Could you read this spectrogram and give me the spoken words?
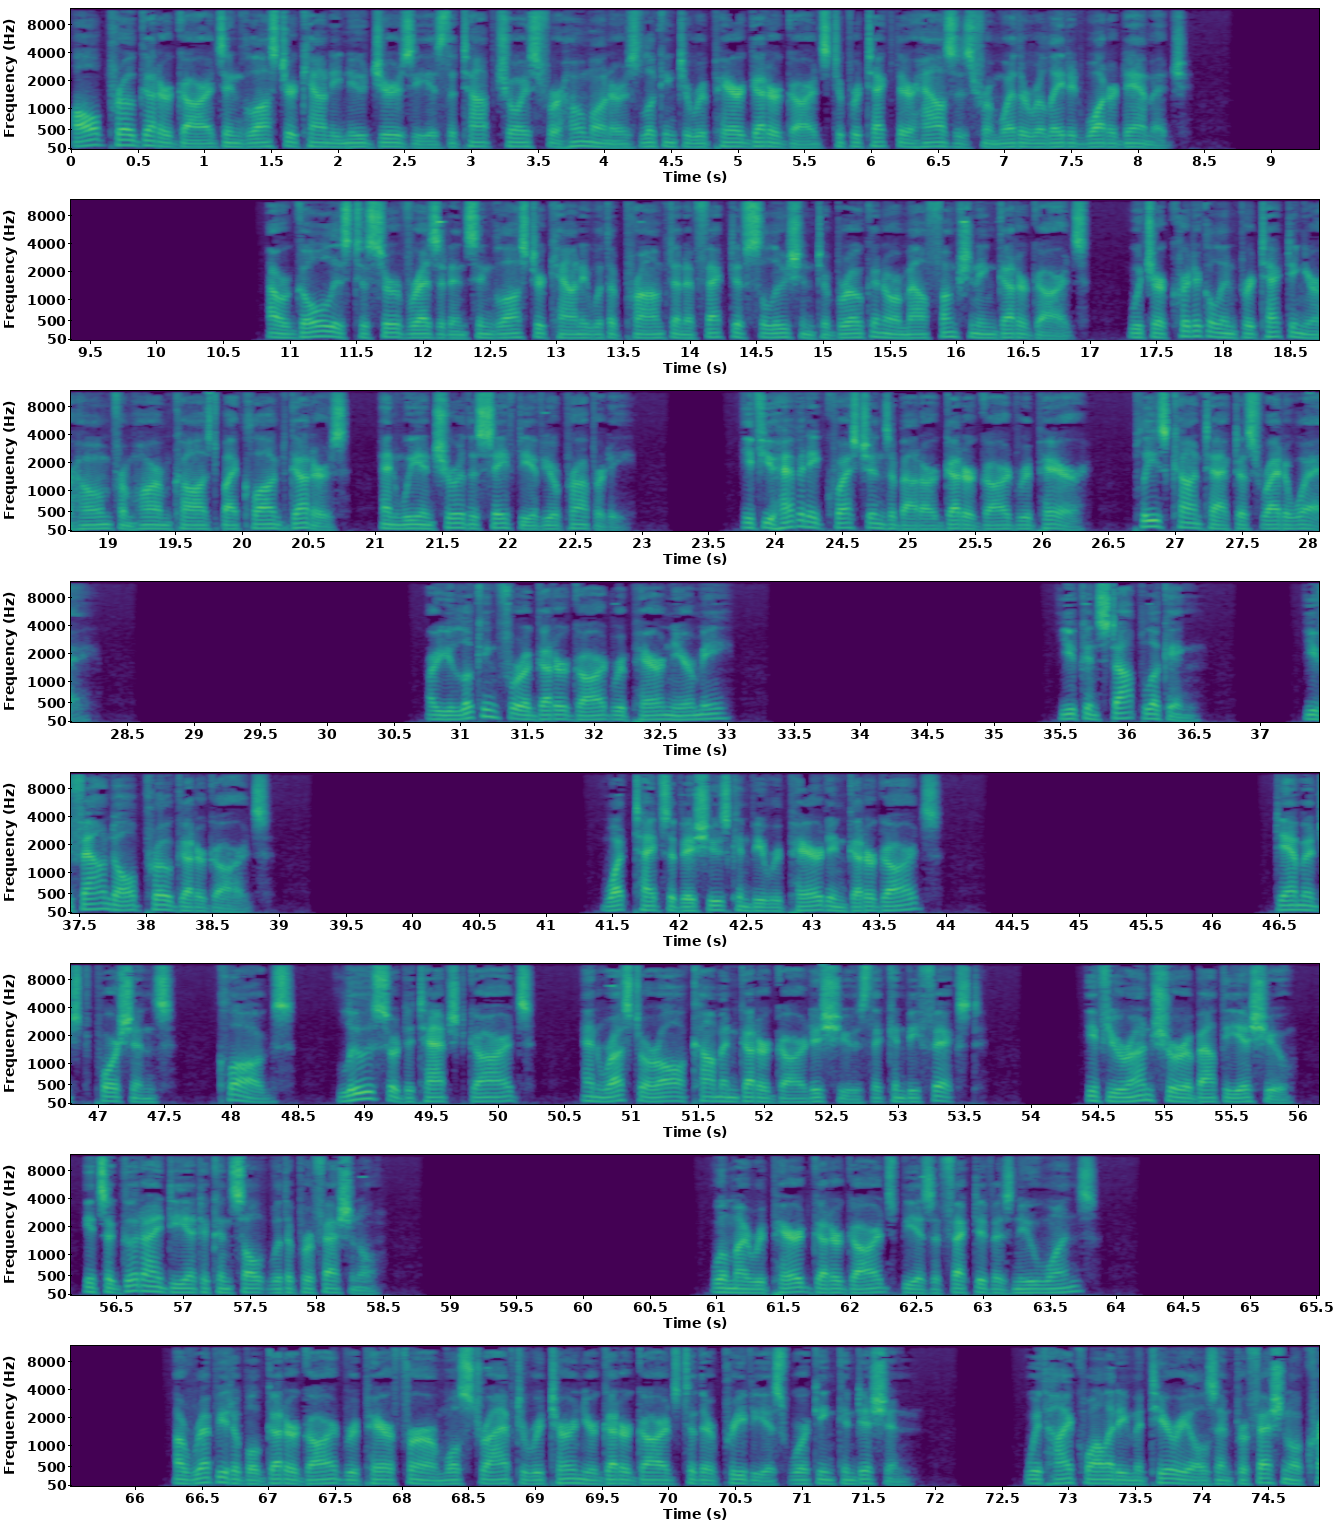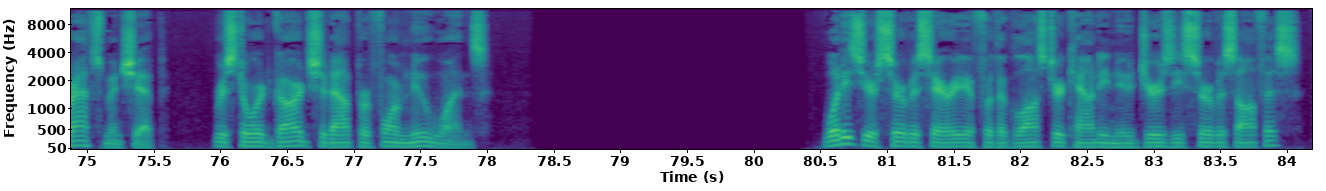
All Pro Gutter Guards in Gloucester County, New Jersey is the top choice for homeowners looking to repair gutter guards to protect their houses from weather related water damage. Our goal is to serve residents in Gloucester County with a prompt and effective solution to broken or malfunctioning gutter guards, which are critical in protecting your home from harm caused by clogged gutters, and we ensure the safety of your property. If you have any questions about our gutter guard repair, please contact us right away. Are you looking for a gutter guard repair near me? You can stop looking. You found all pro gutter guards. What types of issues can be repaired in gutter guards? Damaged portions, clogs, loose or detached guards, and rust are all common gutter guard issues that can be fixed. If you're unsure about the issue, it's a good idea to consult with a professional. Will my repaired gutter guards be as effective as new ones? A reputable gutter guard repair firm will strive to return your gutter guards to their previous working condition. With high quality materials and professional craftsmanship, restored guards should outperform new ones. What is your service area for the Gloucester County, New Jersey Service Office?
